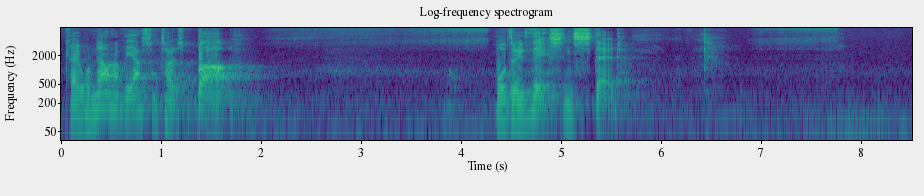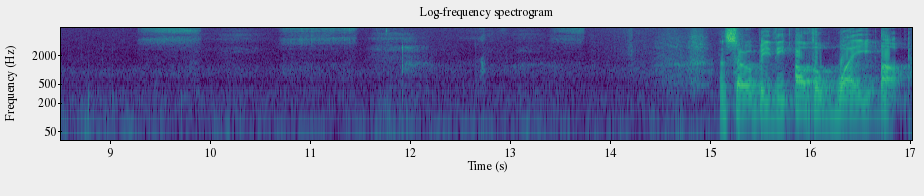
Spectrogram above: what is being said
Okay, we'll now have the asymptotes, but we'll do this instead. And so it'll be the other way up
